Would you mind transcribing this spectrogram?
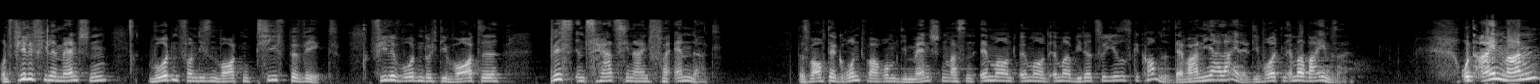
Und viele, viele Menschen wurden von diesen Worten tief bewegt. Viele wurden durch die Worte bis ins Herz hinein verändert. Das war auch der Grund, warum die Menschenmassen immer und immer und immer wieder zu Jesus gekommen sind. Der war nie alleine, die wollten immer bei ihm sein. Und ein Mann,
